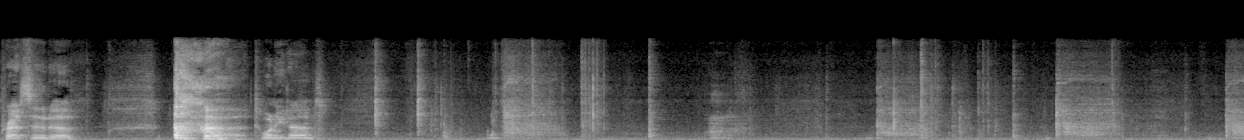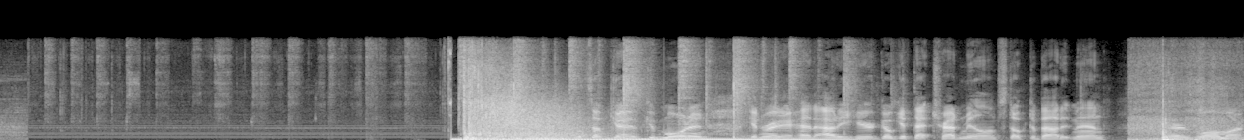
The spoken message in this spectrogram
press it uh, 20 times. What's up guys? Good morning. Getting ready to head out of here. Go get that treadmill. I'm stoked about it, man. There's Walmart.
